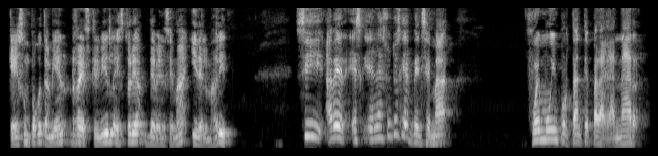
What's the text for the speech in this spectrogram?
que es un poco también reescribir la historia de Benzema y del Madrid. Sí, a ver, es, el asunto es que Benzema fue muy importante para ganar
